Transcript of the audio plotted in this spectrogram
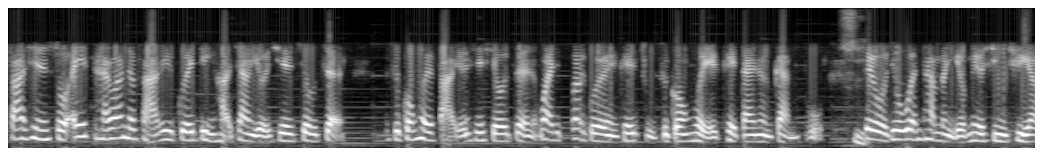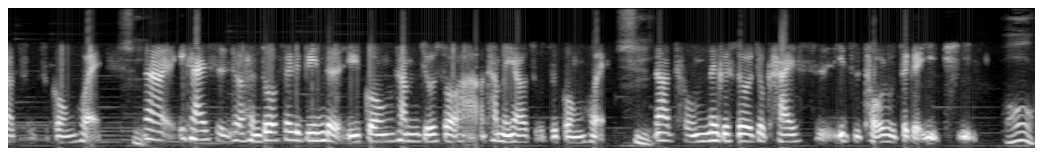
发现说，哎，台湾的法律规定好像有一些修正，就是工会法有一些修正，外外国人也可以组织工会，也可以担任干部。是，所以我就问他们有没有兴趣要组织工会。是，那一开始就很多菲律宾的渔工，他们就说啊，他们要组织工会。是，那从那个时候就开始一直投入这个议题。哦，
